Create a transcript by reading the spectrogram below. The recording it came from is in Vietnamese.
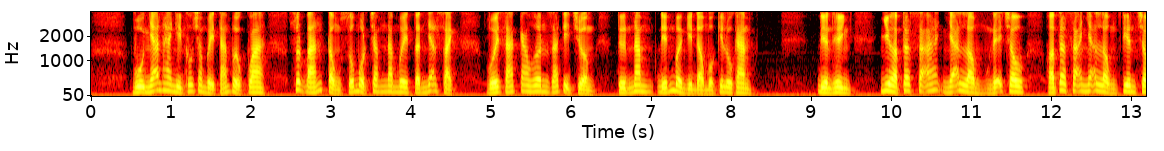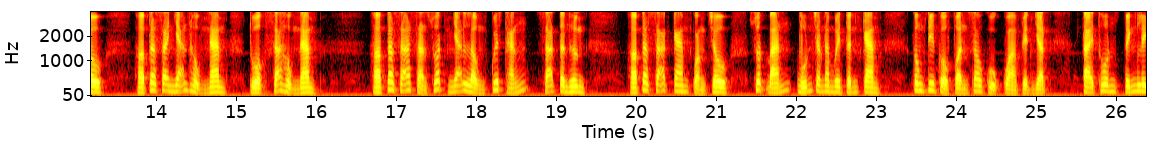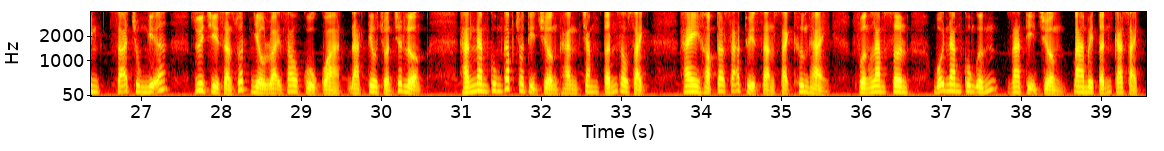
Vụ nhãn 2018 vừa qua xuất bán tổng số 150 tấn nhãn sạch với giá cao hơn giá thị trường từ 5 đến 10.000 đồng một kg. Điển hình như hợp tác xã Nhãn Lồng Nễ Châu, hợp tác xã Nhãn Lồng Tiên Châu, hợp tác xã Nhãn Hồng Nam thuộc xã Hồng Nam, hợp tác xã sản xuất Nhãn Lồng Quyết Thắng, xã Tân Hưng, hợp tác xã Cam Quảng Châu xuất bán 450 tấn cam, công ty cổ phần rau củ quả Việt Nhật tại thôn Tính Linh, xã Trung Nghĩa duy trì sản xuất nhiều loại rau củ quả đạt tiêu chuẩn chất lượng, hàng năm cung cấp cho thị trường hàng trăm tấn rau sạch, hay hợp tác xã thủy sản sạch Hưng Hải, phường Lam Sơn mỗi năm cung ứng ra thị trường 30 tấn cá sạch.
